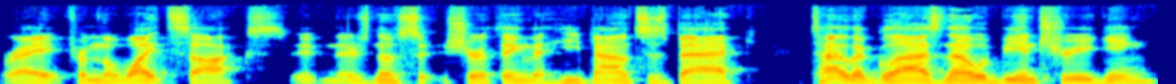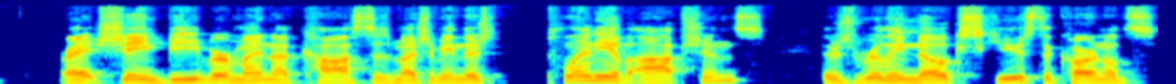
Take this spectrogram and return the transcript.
right? From the White Sox, there's no sure thing that he bounces back. Tyler Glasnow would be intriguing, right? Shane Bieber might not cost as much. I mean, there's plenty of options. There's really no excuse. The Cardinals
